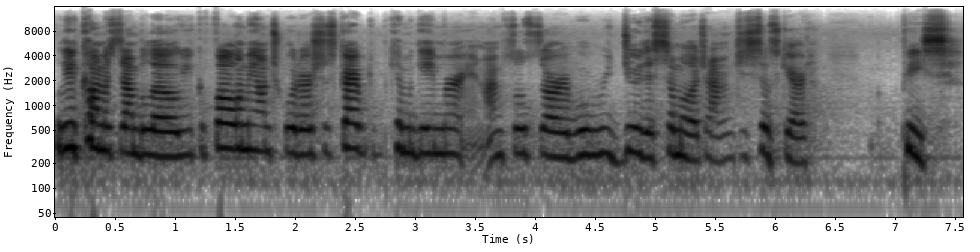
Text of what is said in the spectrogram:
Leave comments down below. You can follow me on Twitter. Subscribe to Become a Gamer. And I'm so sorry. We'll redo this some other time. I'm just so scared. Peace.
